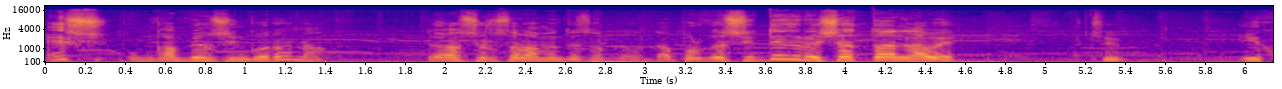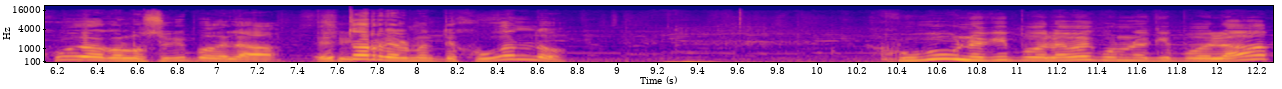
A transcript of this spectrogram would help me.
es un campeón sin corona? Te voy a hacer solamente esa pregunta. Porque si Tigre ya está en la B Sí. y juega con los equipos de la A, ¿está realmente jugando? Jugó un equipo de la B con un equipo de la A.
